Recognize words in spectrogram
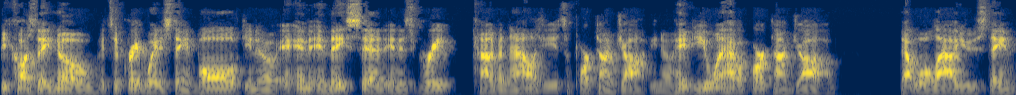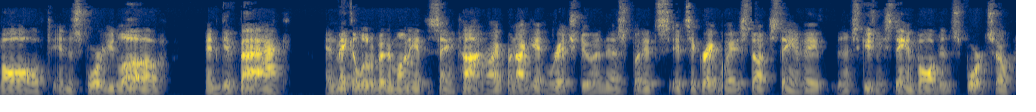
because they know it's a great way to stay involved, you know, and, and they said, and it's a great kind of analogy, it's a part-time job, you know, hey, do you want to have a part-time job that will allow you to stay involved in the sport you love and give back and make a little bit of money at the same time, right? We're not getting rich doing this, but it's it's a great way to start stay. Excuse me, stay involved in the sport. So,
